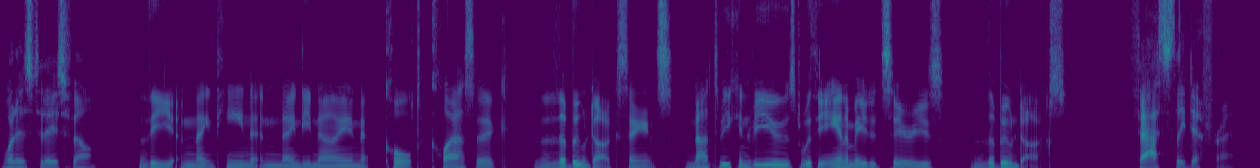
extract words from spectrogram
What is today's film? The 1999 cult classic, The Boondock Saints, not to be confused with the animated series, The Boondocks. Vastly different.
